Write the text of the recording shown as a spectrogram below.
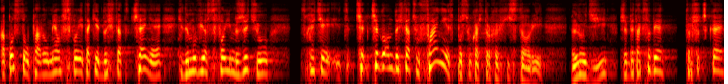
apostoł Paweł miał swoje takie doświadczenie, kiedy mówi o swoim życiu. Słuchajcie, czego on doświadczył? Fajnie jest posłuchać trochę historii ludzi, żeby tak sobie troszeczkę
